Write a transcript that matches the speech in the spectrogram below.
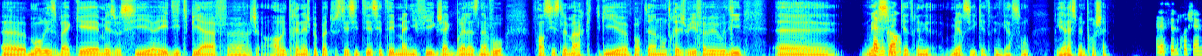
euh, Maurice Baquet, mais aussi euh, Edith Piaf, euh, Henri Trenet, je peux pas tous les citer. C'était magnifique. Jacques Brel Aznavour, Francis Lemarque, qui portait un nom très juif, avez-vous dit. merci, Catherine, merci, Catherine Garçon. Et à la semaine prochaine. À la semaine prochaine.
